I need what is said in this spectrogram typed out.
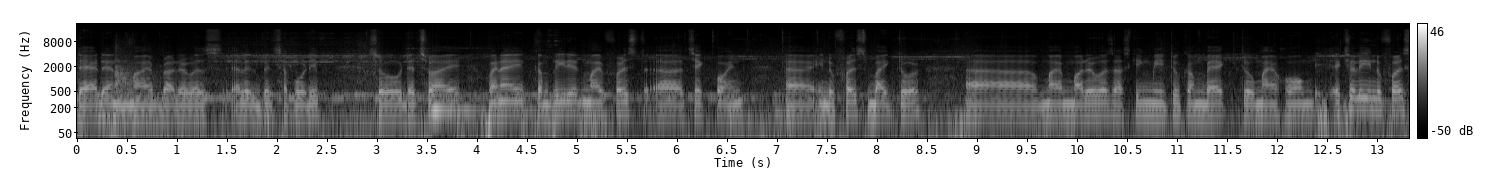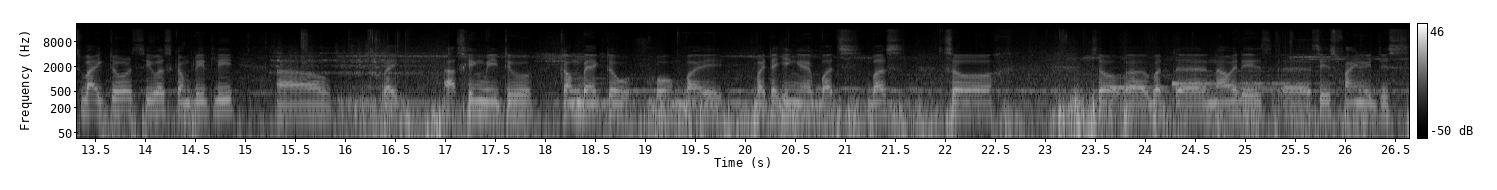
dad and my brother was a little bit supportive. So that's why when I completed my first uh, checkpoint uh, in the first bike tour, uh, my mother was asking me to come back to my home. Actually, in the first bike tour, she was completely uh, like asking me to come back to home by by taking a bus. Bus. So, so uh, but uh, nowadays uh, she is fine with this.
